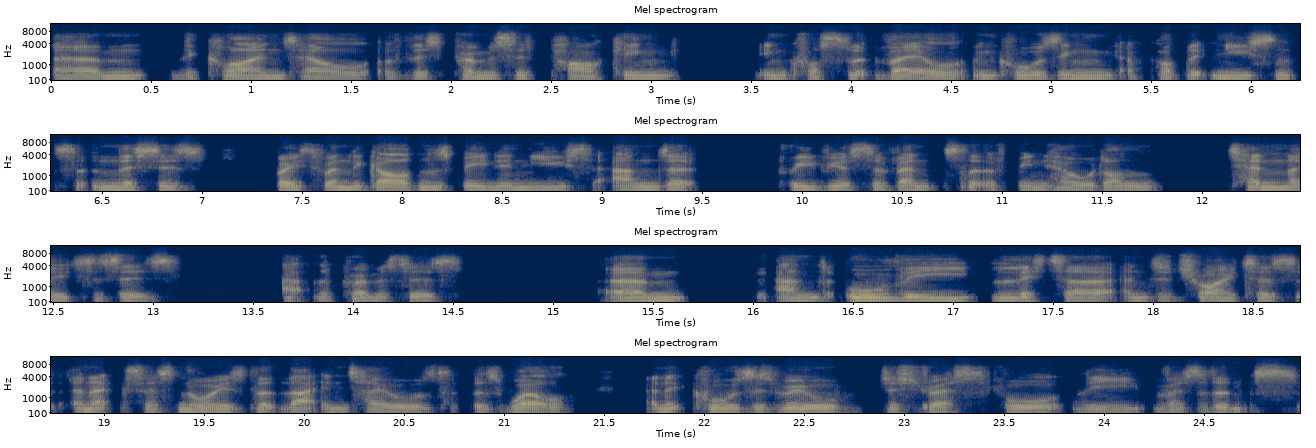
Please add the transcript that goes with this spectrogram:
um, the clientele of this premises parking in Crosslet Vale and causing a public nuisance. And this is both when the garden's been in use and at previous events that have been held on 10 notices at the premises. Um, and all the litter and detritus and excess noise that that entails as well and it causes real distress for the residents,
